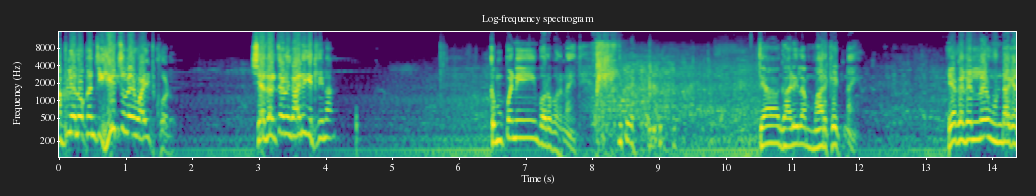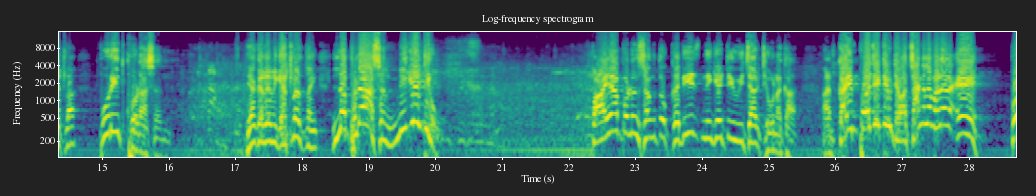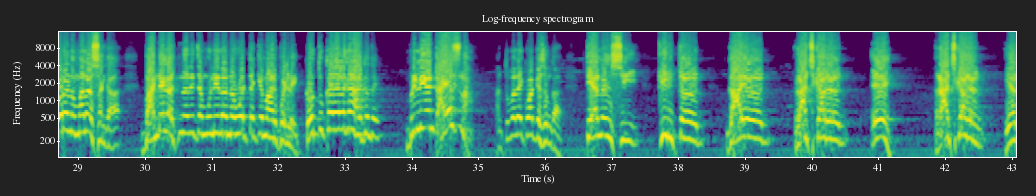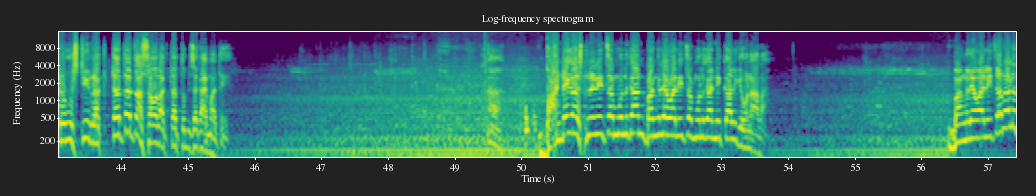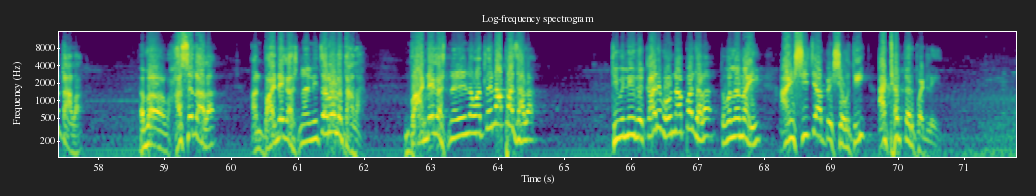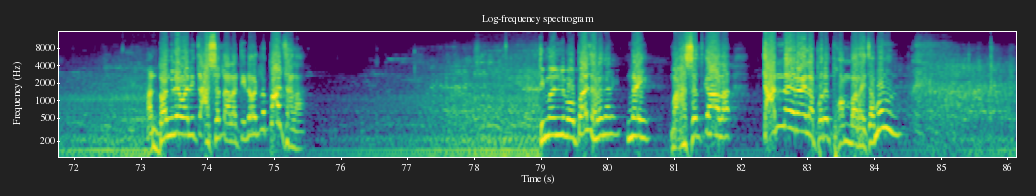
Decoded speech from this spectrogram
आपल्या लोकांची हीच लय वाईट खोड. शेजारच्यानं गाडी घेतली ना? कंपनी बरोबर नाही ते. त्या गाडीला मार्केट नाही. एखाद्याने लय हुंडा घेतला. पुरीत खोड असन. एखाद्याने घेतलाच नाही. लफडा असन. निगेटिव्ह. पाया पडून सांगतो कधीच निगेटिव्ह विचार ठेवू नका. आणि काही पॉझिटिव्ह ठेवा. चांगलं म्हणायला ए पण मला सांगा भांडे घासणाऱ्याच्या मुलीला नव्वद टक्के मार्क पडले. कौतुक करायला काय हरकत आहे? ब्रिलियंट आहेच ना. आणि तुम्हाला एक वाक्य सांगा टॅलन्सी कीर्तन गायन राजकारण ए राजकारण या गोष्टी रक्तातच असावं लागतात तुमचं काय मत आहे? हा. भांडे घासणारीचा मुलगा आणि बंगल्यावालीचा मुलगा निकाल घेऊन आला. बंगल्यावालीचा रडत आला. हसत आला आणि भांडे घासणारीचा रडत आला. भांडे घासणारीनं म्हटलं नापास झाला. ती म्हणली "रे, का रे भाऊ नापास झाला? तर म्हणलं नाही ऐंशीची अपेक्षा होती अठ्याहत्तर पडले. आणि बंगल्यावालीचा हसत आला तिला वाटलं पास झाला. ती म्हणली भाऊ पास झाला का नाही? नाही. मग हसत का आला? ताण नाही राहिला परत फॉर्म भरायचा म्हणून.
